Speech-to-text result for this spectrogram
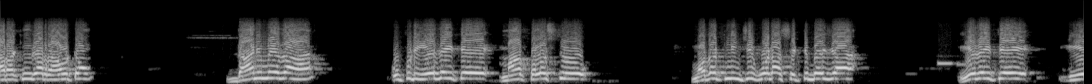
ఆ రకంగా రావటం. దాని మీద ఇప్పుడు ఏదైతే మా కులస్తు మొదటి నుంచి కూడా సెట్టిబైజ ఏదైతే ఏ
